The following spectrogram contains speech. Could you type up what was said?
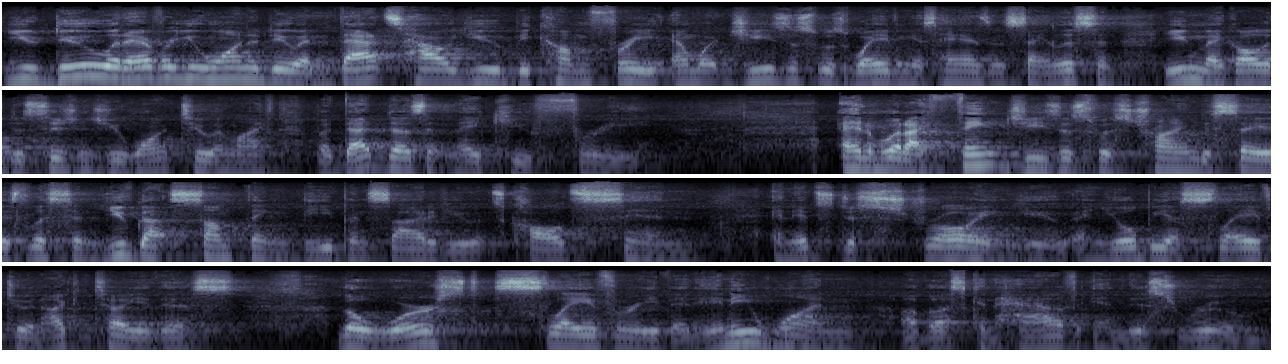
you do whatever you want to do, and that's how you become free. And what Jesus was waving his hands and saying, listen, you can make all the decisions you want to in life, but that doesn't make you free. And what I think Jesus was trying to say is listen, you've got something deep inside of you. It's called sin, and it's destroying you, and you'll be a slave to it. And I can tell you this the worst slavery that any one of us can have in this room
